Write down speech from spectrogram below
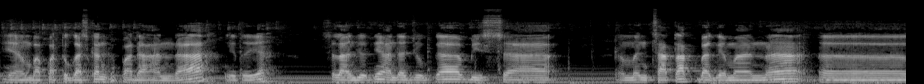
yang Bapak tugaskan kepada Anda gitu ya Selanjutnya Anda juga bisa eh, mencatat bagaimana eh,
